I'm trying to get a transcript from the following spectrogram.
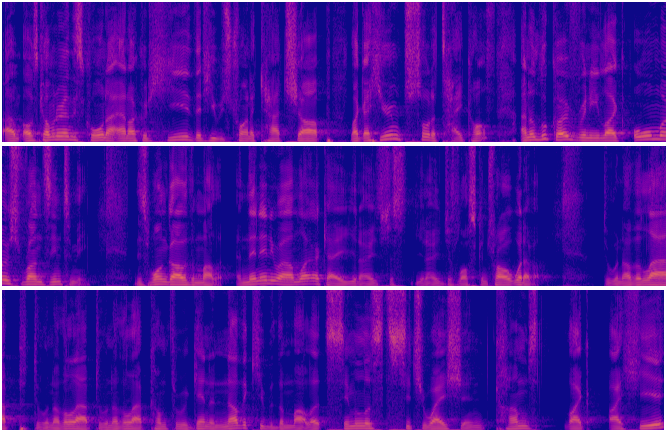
um, I was coming around this corner and I could hear that he was trying to catch up. Like I hear him sort of take off, and I look over and he like almost runs into me. This one guy with a mullet, and then anyway, I'm like, okay, you know, he's just you know he just lost control, whatever. Do another lap, do another lap, do another lap. Come through again. Another kid with the mullet, similar s- situation, comes. Like I hear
